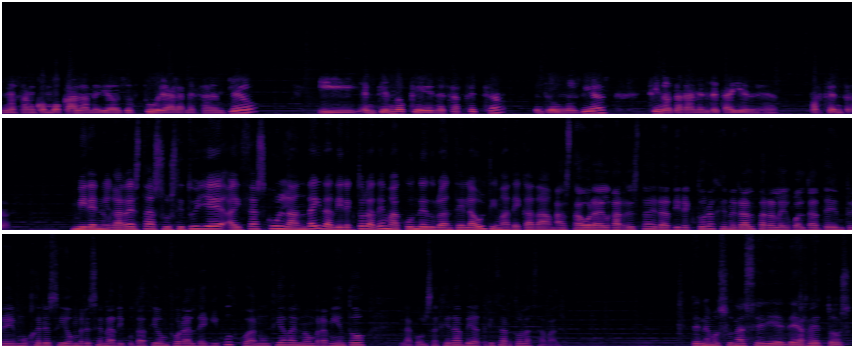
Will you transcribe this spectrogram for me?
nos han convocado a mediados de octubre a la mesa de empleo y entiendo que en esa fecha, dentro de unos días, sí nos darán el detalle de, por centros. Miren, el Garresta sustituye a Izaskun Landaida, directora de Macunde, durante la última década. Hasta ahora, el Garresta era directora general para la igualdad entre mujeres y hombres en la Diputación Foral de Guipúzcoa. Anunciaba el nombramiento la consejera Beatriz Artola Zaval. Tenemos una serie de retos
